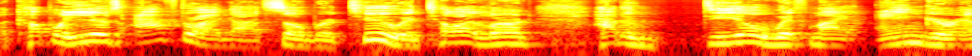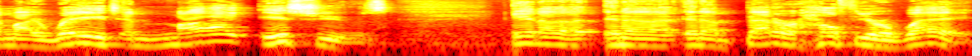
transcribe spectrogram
a couple years after I got sober too, until I learned how to deal with my anger and my rage and my issues in a, in a, in a better, healthier way.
